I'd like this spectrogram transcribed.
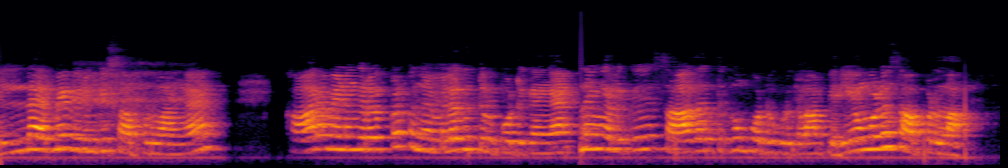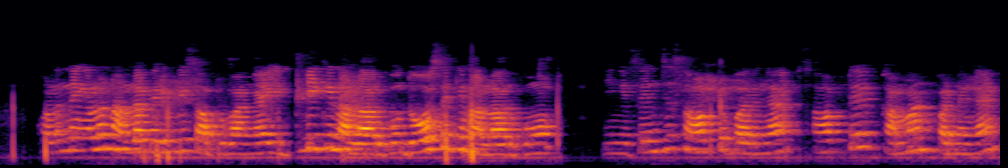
எல்லாருமே விரும்பி சாப்பிடுவாங்க. காரம் வேணுங்கிறப்ப கொஞ்சம் மிளகுத்தூள் போட்டுக்கோங்க. குழந்தைங்களுக்கு சாதத்துக்கும் போட்டு கொடுக்கலாம். பெரியவங்களும் சாப்பிட்லாம். குழந்தைங்களும் நல்லா விரும்பி சாப்பிடுவாங்க. இட்லிக்கு நல்லாயிருக்கும் தோசைக்கு நல்லாயிருக்கும். நீங்கள் செஞ்சு சாப்பிட்டு பாருங்கள் சாப்பிட்டு கமெண்ட் பண்ணுங்கள்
